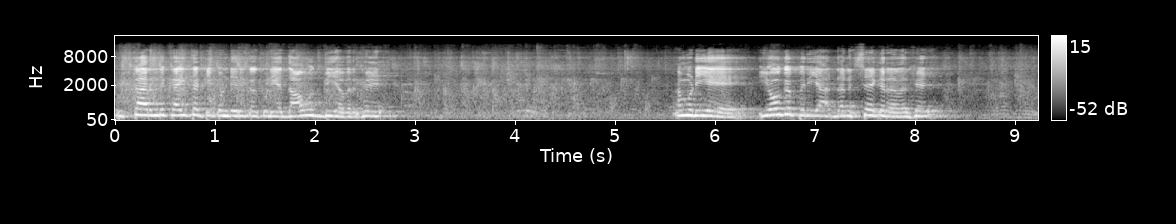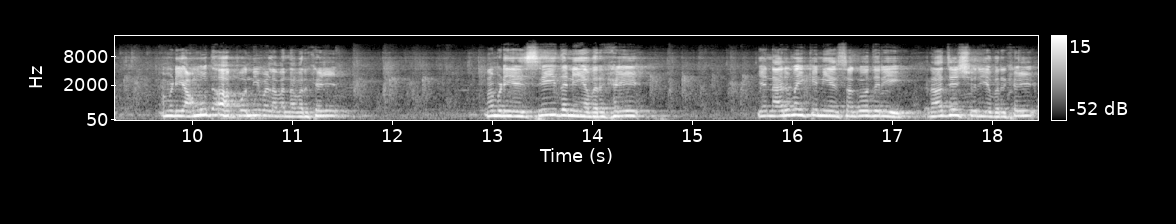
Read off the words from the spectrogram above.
உட்கார்ந்து கைத்தட்டி கொண்டிருக்கக்கூடிய தாவூத் பி அவர்கள் நம்முடைய யோக பிரியா தனசேகர் அவர்கள் நம்முடைய அமுதா பொன்னிவளவன் அவர்கள் நம்முடைய ஸ்ரீதனி அவர்கள் என் அருமைக்கினிய சகோதரி ராஜேஸ்வரி அவர்கள்.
